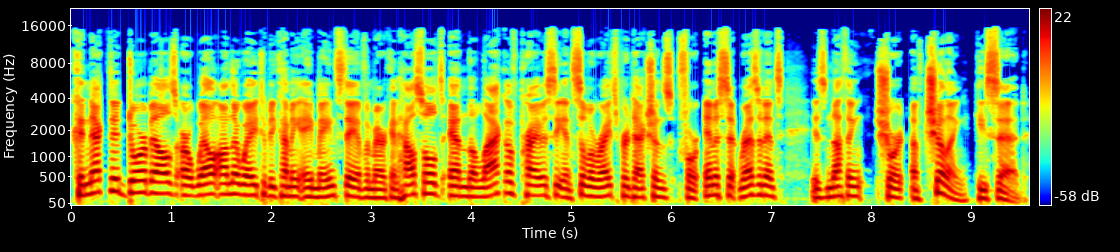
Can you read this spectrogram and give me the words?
connected doorbells are well on their way to becoming a mainstay of American households, and the lack of privacy and civil rights protections for innocent residents is nothing short of chilling, he said.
